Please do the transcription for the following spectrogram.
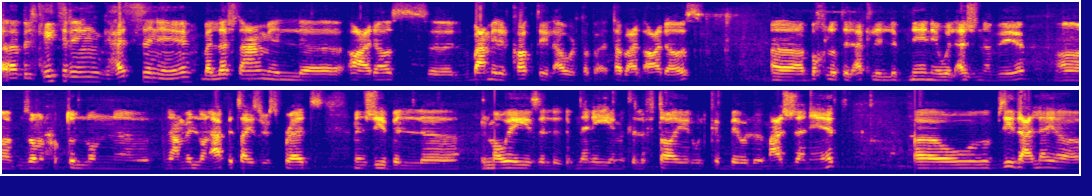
بال catering هالسنة بلشت أعمل أعراس بعمل ال cocktail hour تبع تبع الأعراس. بخلط الأكل اللبناني والأجنبي. اذا بنحط لهم نعمل لهم appetizer spreads بنجيب النواشف اللبنانية مثل الفطاير والكبة والمعجنات. وبزيد عليها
